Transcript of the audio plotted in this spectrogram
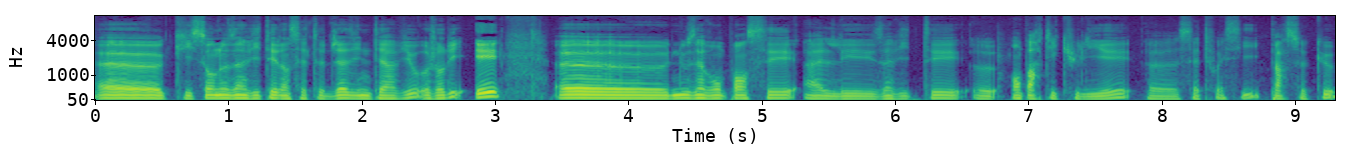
euh, qui sont nos invités dans cette jazz interview aujourd'hui. Et euh, nous avons pensé à les inviter euh, en particulier euh, cette fois-ci parce que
